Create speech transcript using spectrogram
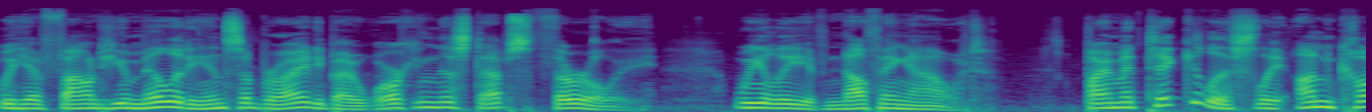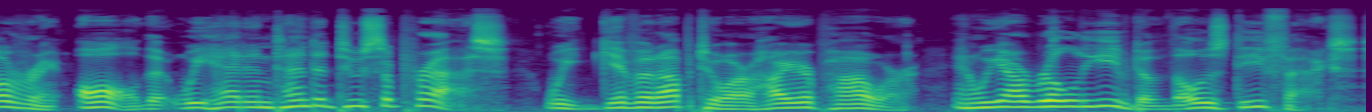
We have found humility and sobriety by working the steps thoroughly we leave nothing out. By meticulously uncovering all that we had intended to suppress, we give it up to our higher power, and we are relieved of those defects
